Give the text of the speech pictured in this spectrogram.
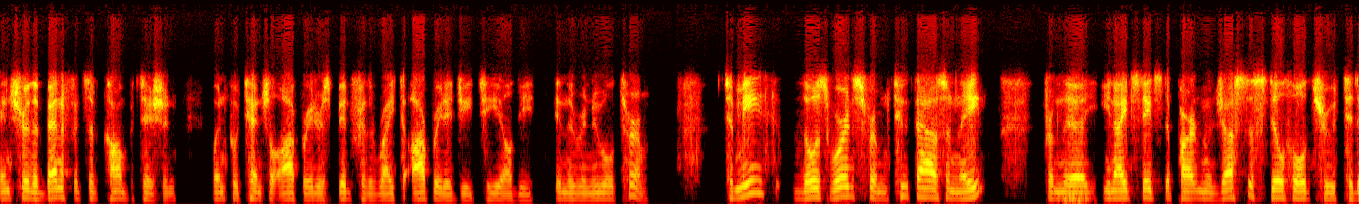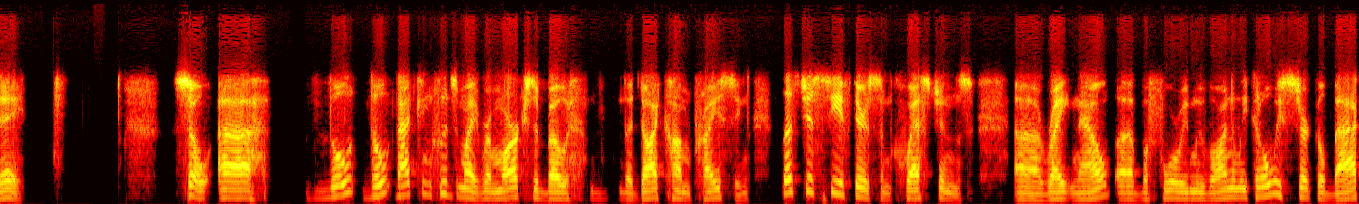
ensure the benefits of competition when potential operators bid for the right to operate a GTLD in the renewal term to me, those words from 2008 from the United States Department of Justice still hold true today. So uh, though, though that concludes my remarks about the dot-com pricing. Let's just see if there's some questions uh, right now uh, before we move on, and we can always circle back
